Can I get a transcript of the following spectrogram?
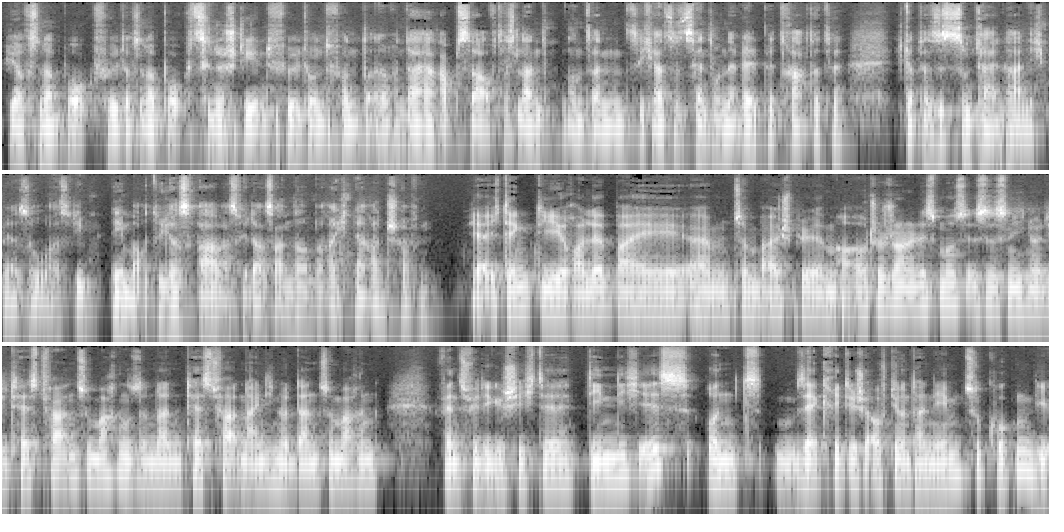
wie auf so einer Burg fühlt, auf so einer Burgzinne stehend fühlte und von, von da herabsah auf das Land und dann sich als das Zentrum der Welt betrachtete. Ich glaube, das ist zum Teil gar nicht mehr so. Also die nehmen auch durchaus wahr, was wir da aus anderen Bereichen heranschaffen. Ja, ich denke, die Rolle bei ähm, zum Beispiel im Autojournalismus ist es nicht nur die Testfahrten zu machen, sondern Testfahrten eigentlich nur dann zu machen, wenn es für die Geschichte dienlich ist und sehr kritisch auf die Unternehmen zu gucken, die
